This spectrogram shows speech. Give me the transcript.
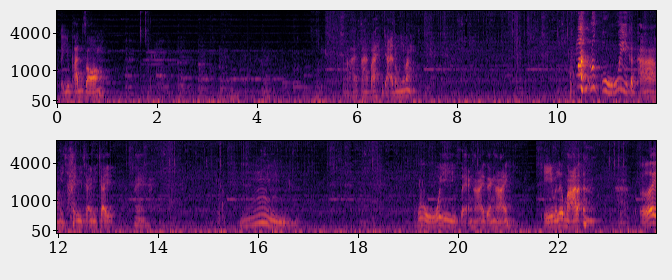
เหลืออยู่พันสองไปไปไปย้ายตรงนี้มั่ง โอ้ยกระทาไม่ใช่ไม่ใช่ไม่ใช่แม่อืมโอ้ยแสงหายแสงหาย เอมันเริ่มมาแล้วเอ้ย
